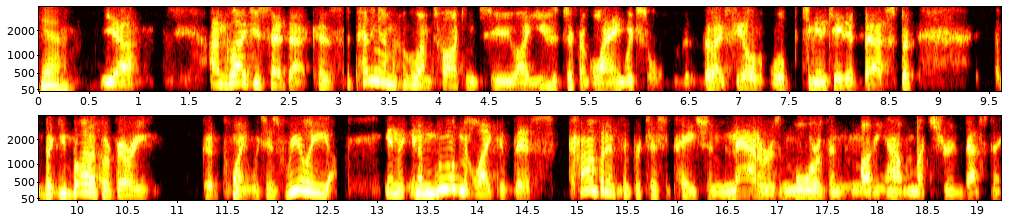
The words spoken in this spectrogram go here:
Yeah. Yeah. I'm glad you said that because depending on who i'm talking to i use different language that i feel will communicate it best. But but you brought up a very good point which is really in, in a movement like this confidence and participation matters more than money how much you're investing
